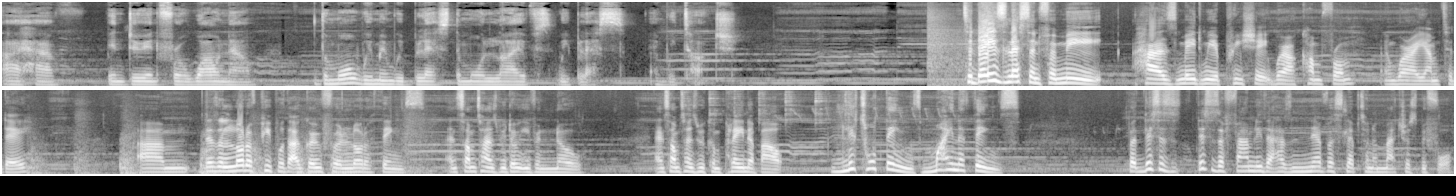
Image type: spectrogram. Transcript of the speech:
I have been doing for a while now. The more women we bless, the more lives we bless and we touch. Today's lesson for me has made me appreciate where I come from and where I am today. Um, there's a lot of people that are going through a lot of things and sometimes we don't even know. And sometimes we complain about little things, minor things. But this is, this is a family that has never slept on a mattress before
